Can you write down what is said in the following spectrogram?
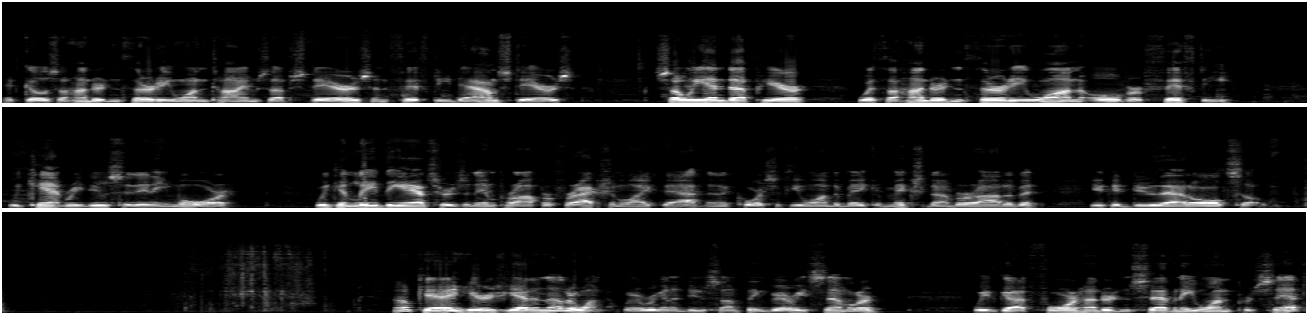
It goes 131 times upstairs and 50 downstairs. So we end up here with 131 over 50. We can't reduce it anymore we can leave the answer as an improper fraction like that. And of course, if you wanted to make a mixed number out of it, you could do that also. Okay, here's yet another one where we're going to do something very similar. We've got 471%.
